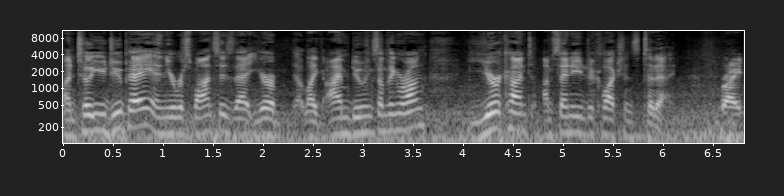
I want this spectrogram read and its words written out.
until you do pay, and your response is that you're like I'm doing something wrong. You're a cunt. I'm sending you to collections today, right?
